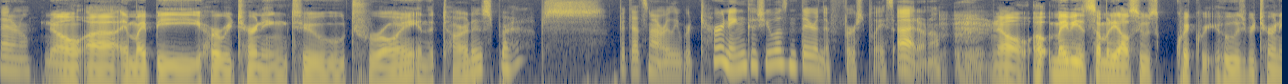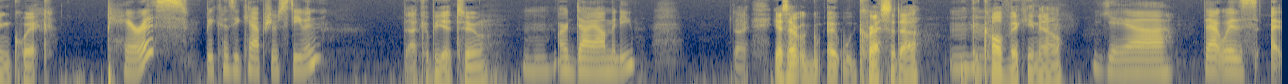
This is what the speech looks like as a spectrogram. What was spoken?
I don't know. no, uh, it might be her returning to Troy in the TARDIS, perhaps. But that's not really returning because she wasn't there in the first place. I don't know. No, oh, maybe it's somebody else who's quick, re- who's returning quick. Paris because he captures Steven That could be it too. or Diomede. Di- Yes, uh, uh, Cressida. We could call Vicky now. Yeah, that was. Uh,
